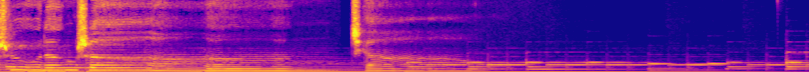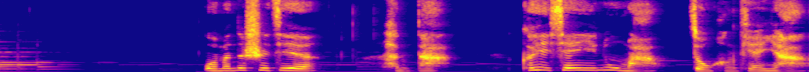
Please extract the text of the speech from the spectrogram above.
树能生巧。我们的世界很大，可以鲜衣怒马，纵横天涯，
